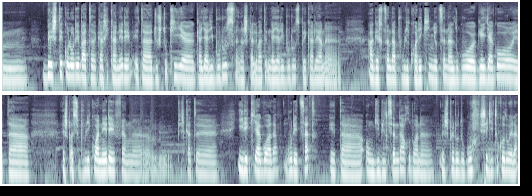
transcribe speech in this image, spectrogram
um, beste kolore bat kajikan ere, eta justuki uh, gaiari buruz, askale baten gaiari buruz, bekalean uh, agertzen da publikoarekin jotzen aldugu gehiago, eta espazio publikoan ere, fen uh, piskat uh, irekiagoa da guretzat, eta ongi biltzen da, orduan uh, espero dugu segituko duela.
